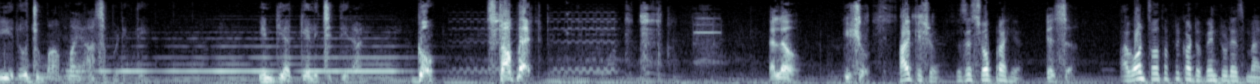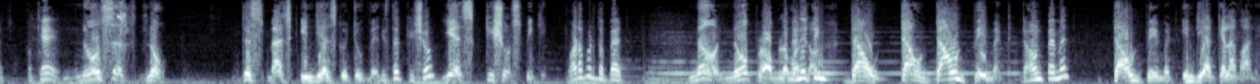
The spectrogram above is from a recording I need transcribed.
ఈ రోజు మా అమ్మాయి ఆశపడింది. ఇండియా గెలిచి తీరాలి. Go stop it hello Kishore. Hi Kishore, this is Chopra here. Yes, sir. I want South Africa to win today's match, okay? No, sir, no. This match India is going to win. Is that Kishore? Yes, Kishore speaking. What about the bet? No, no problem Anything? Down, down, down payment. Down payment? Down payment, India Gelavale.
